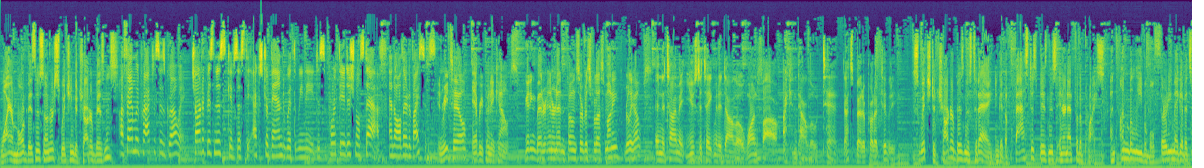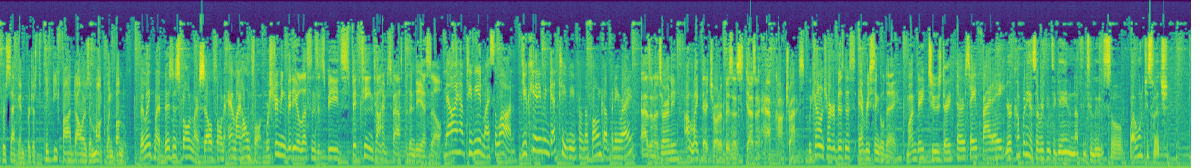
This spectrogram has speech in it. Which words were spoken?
Why are more business owners switching to Charter Business? Our family practice is growing. Charter Business gives us the extra bandwidth we need to support the additional staff and all their devices. In retail, every penny counts. Getting better internet and phone service for less money really helps. In the time it used to take me to download one file, I can download 10. That's better productivity. Switch to Charter Business today and get the fastest business internet for the price. An unbelievable 30 megabits per second for just $55 a month when bundled. They link my business phone, my cell phone, and my home phone. We're streaming video lessons at speeds 15 times faster than DSL. Now I have TV in my salon. You can't even get TV from the phone company, right? As an attorney, I like that Charter Business doesn't have contracts. We count on Charter Business every single day. Monday, Tuesday, Thursday, Friday. Your company has everything to gain and nothing to lose, so why won't you switch?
